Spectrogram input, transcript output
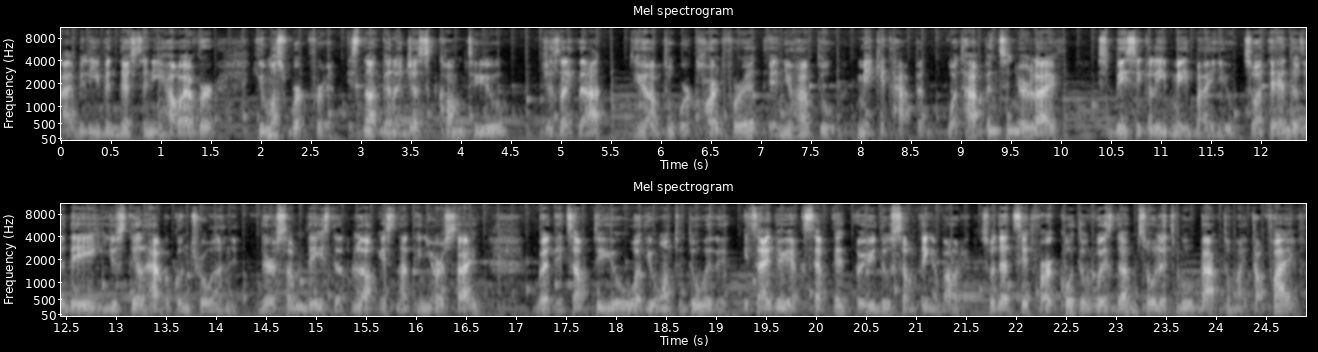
I believe in destiny, however, you must work for it. It's not gonna just come to you just like that. You have to work hard for it and you have to make it happen. What happens in your life is basically made by you. So at the end of the day, you still have a control on it. There are some days that luck is not in your side, but it's up to you what you want to do with it. It's either you accept it or you do something about it. So that's it for our quote of wisdom. So let's move back to my top 5.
